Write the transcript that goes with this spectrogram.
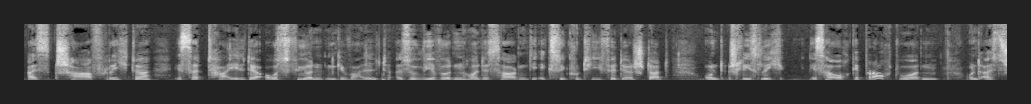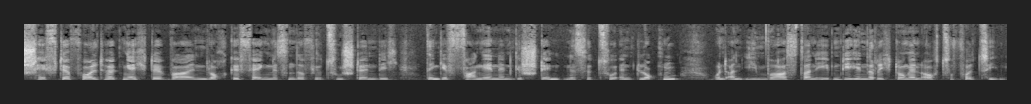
Als Scharfrichter ist er Teil der ausführenden Gewalt, also wir würden heute sagen die Exekutive der Stadt und schließlich ist er auch gebraucht worden. Und als Chef der Folterknechte war er in Lochgefängnissen dafür zuständig, den Gefangenen Geständnisse zu entlocken und an ihm war es dann eben die Hinrichtungen auch zu vollziehen.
